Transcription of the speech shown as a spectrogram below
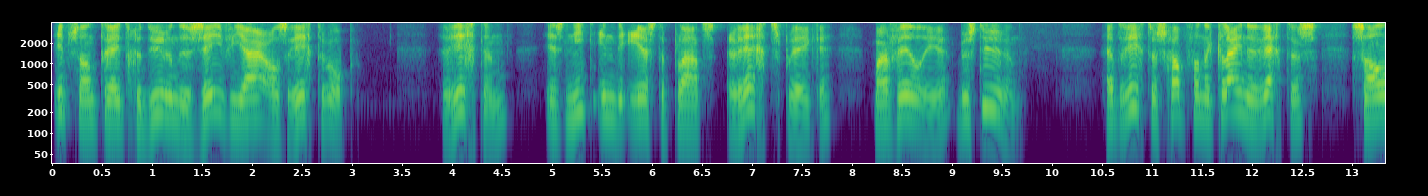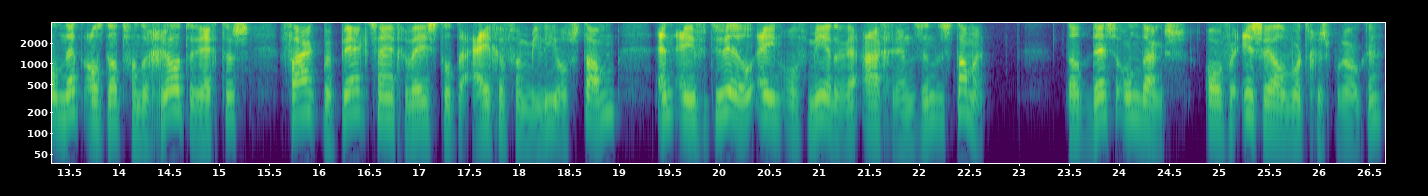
Ibsan treedt gedurende zeven jaar als richter op. Richten is niet in de eerste plaats recht spreken, maar veel eer besturen. Het richterschap van de kleine rechters zal, net als dat van de grote rechters, vaak beperkt zijn geweest tot de eigen familie of stam en eventueel één of meerdere aangrenzende stammen. Dat desondanks over Israël wordt gesproken,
